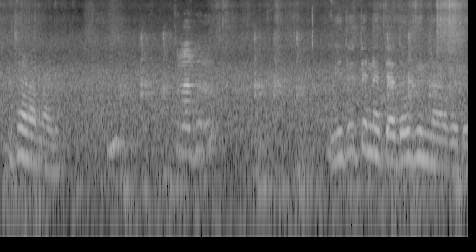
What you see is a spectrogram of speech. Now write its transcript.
मी झाला मॅडम तुला धरू? मी देते ना त्या दोघींना अगोदर.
